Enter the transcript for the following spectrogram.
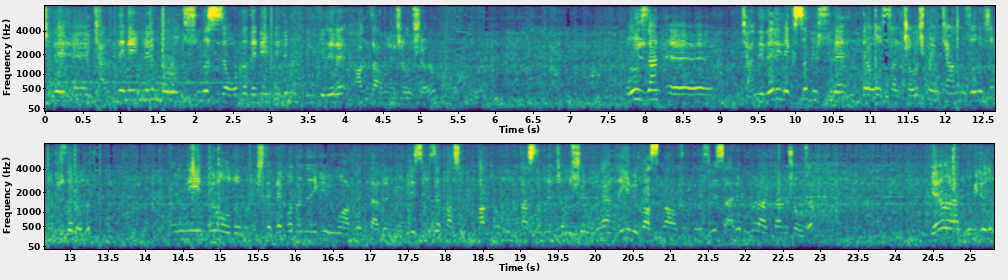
Şimdi e, kendi deneyimlerim doğrultusunda size orada deneyimlediğim bilgileri aktarmaya çalışıyorum. O yüzden e, kendileriyle kısa bir süre de olsa çalışma imkanınız olursa bu güzel olur. Neyin ne olduğunu, işte depoda ne gibi muhabbetler dönüyor, birisi bize pas, patronluk taslamaya çalışıyor mu veya ne gibi baskı altındayız vesaire bunları aktarmış olacağım. Genel olarak bu videoluk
